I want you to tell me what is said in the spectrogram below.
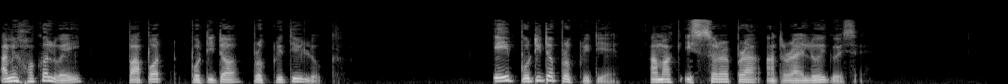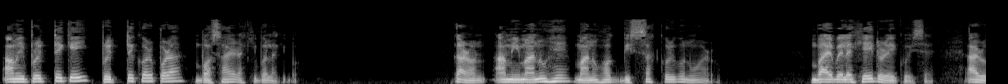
আমি সকলোৱেই পাপত পতিত প্ৰকৃতিৰ লোক। এই পতিত প্ৰকৃতিয়ে আমাক ঈশ্বৰৰ পৰা আঁতৰাই লৈ গৈছে। আমি প্ৰত্যেকেই প্ৰত্যেকৰ পৰা বচাই ৰাখিব লাগিব। কাৰণ আমি মানুহে মানুহক বিশ্বাস কৰিব নোৱাৰো। বাইবেলে সেইদৰেই কৈছে আৰু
